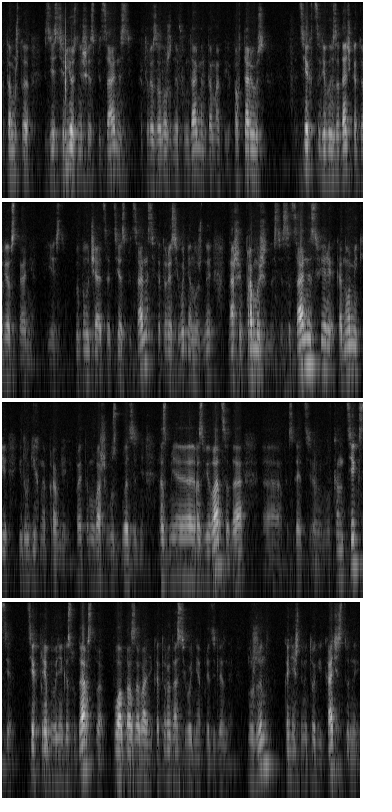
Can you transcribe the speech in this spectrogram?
потому что здесь серьезнейшие специальности, которые заложены фундаментом, повторюсь, тех целевых задач, которые в стране есть вы получаете те специальности, которые сегодня нужны нашей промышленности, социальной сфере, экономике и других направлениях. Поэтому ваш вуз будет развиваться, да, э, так сказать, в контексте тех требований государства по образованию, которые у нас сегодня определены. Нужен в конечном итоге качественный,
